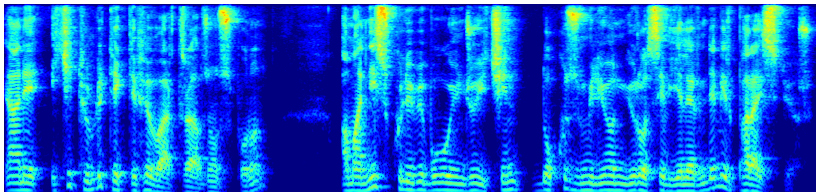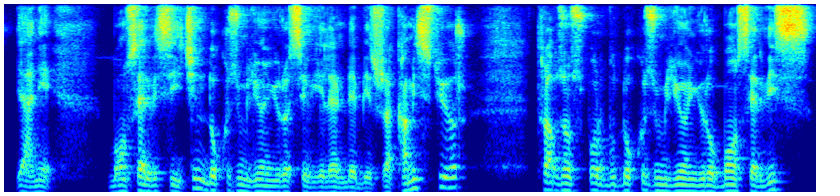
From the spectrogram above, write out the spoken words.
yani iki türlü teklifi var Trabzonspor'un. Ama Nice kulübü bu oyuncu için 9 milyon euro seviyelerinde bir para istiyor. Yani bonservisi için 9 milyon euro seviyelerinde bir rakam istiyor. Trabzonspor bu 9 milyon euro bon servis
